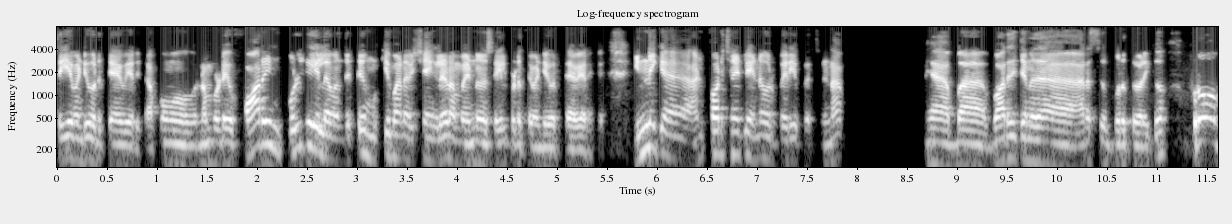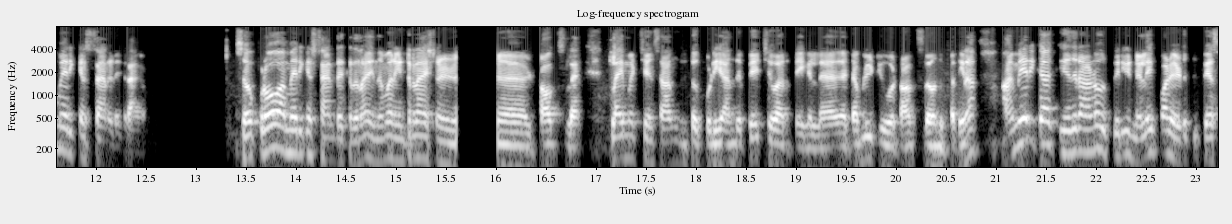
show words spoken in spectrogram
செய்ய வேண்டிய ஒரு தேவை இருக்கு. அப்போ நம்மளுடைய ஃபாரின் கொள்கையில வந்துட்டு முக்கியமான விஷயங்களை நம்ம இன்னும் செயல்படுத்த வேண்டிய ஒரு தேவை இருக்கு. இன்னைக்கு அன்பார்ச்சுனேட்லி என்ன ஒரு பெரிய பிரச்சனைனா பாரதிய ஜனதா அரசு பொறுத்த வரைக்கும் ப்ரோ அமெரிக்கன் ஸ்டாண்ட் எடுக்கிறாங்க. ஸோ ப்ரோ அமெரிக்கன் ஸ்டாண்ட் இருக்கிறதுனால இந்த மாதிரி இன்டர்நேஷனல் டாக்ஸ்ல கிளைமேட் சேஞ்ச் சார்ந்து இருக்கக்கூடிய அந்த பேச்சுவார்த்தைகள்ல டபிள்யூடிஓ டாக்ஸ்ல வந்து பாத்தீங்கன்னா அமெரிக்காவுக்கு எதிரான ஒரு பெரிய நிலைப்பாடு எடுத்து பேச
